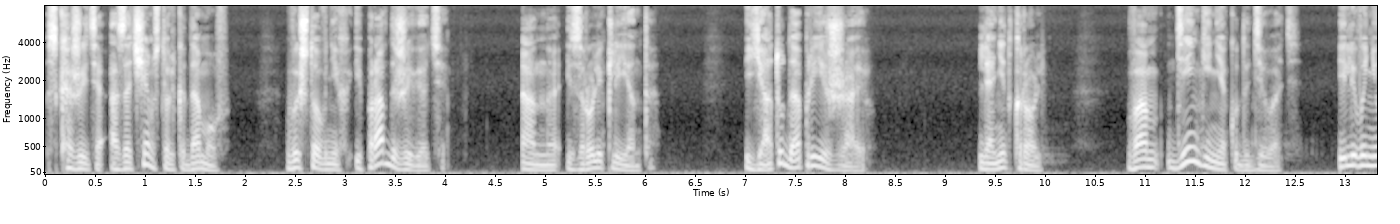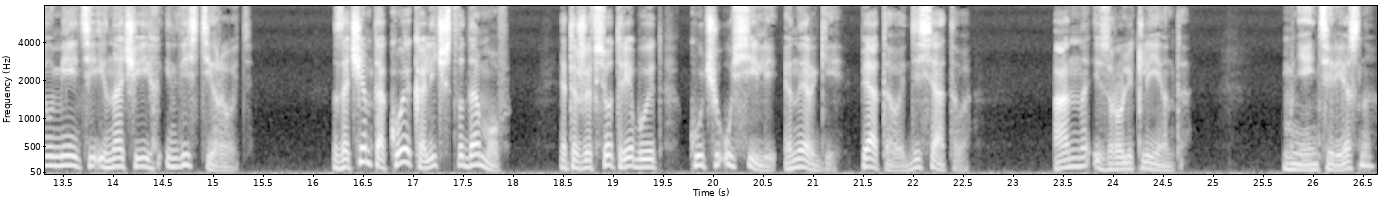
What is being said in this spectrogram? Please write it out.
Скажите, а зачем столько домов? Вы что, в них и правда живете? Анна из роли клиента. Я туда приезжаю. Леонид Кроль. Вам деньги некуда девать? Или вы не умеете иначе их инвестировать? Зачем такое количество домов? Это же все требует кучу усилий, энергии, пятого, десятого. Анна из роли клиента. «Мне интересно.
